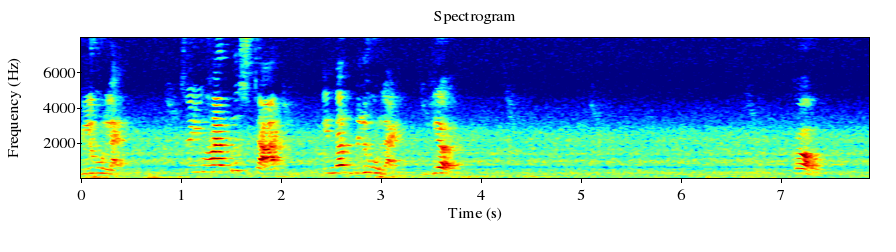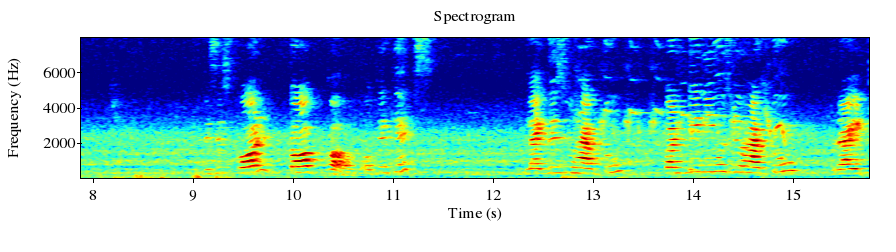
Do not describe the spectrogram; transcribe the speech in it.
blue line. So you have to start in the blue line here. Curve. This is called top curve. Okay kids? Like this you have to continues you have to write.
